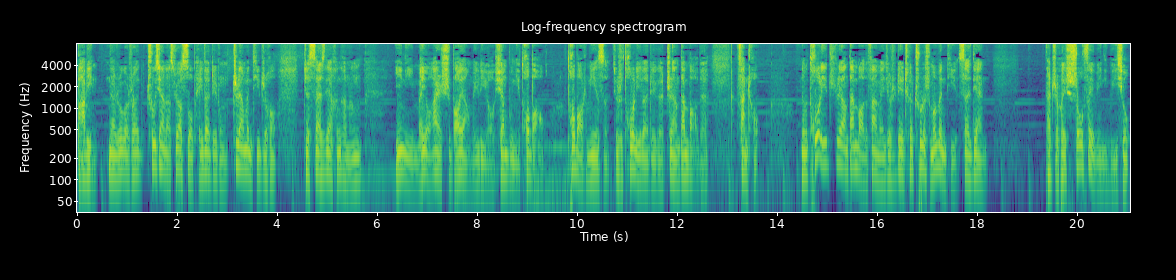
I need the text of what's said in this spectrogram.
把柄。那如果说出现了需要索赔的这种质量问题之后，这 4S 店很可能以你没有按时保养为理由宣布你脱保。脱保什么意思？就是脱离了这个质量担保的范畴。那么脱离质量担保的范围，就是这车出了什么问题，4S 店它只会收费为你维修，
